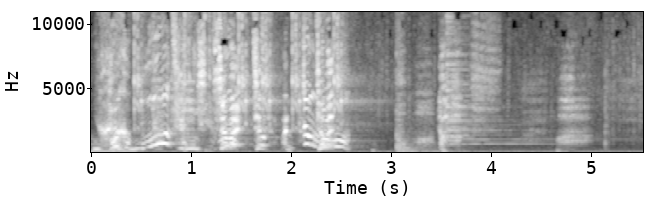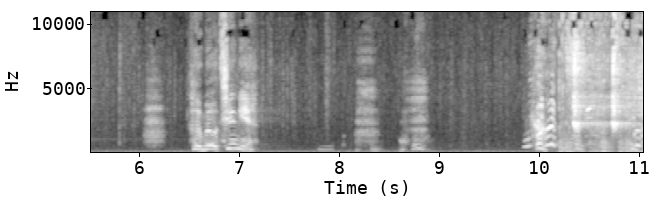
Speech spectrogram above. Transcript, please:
你还敢摸他？你前辈，前辈，前辈，他有没有亲你？你还亲？你真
